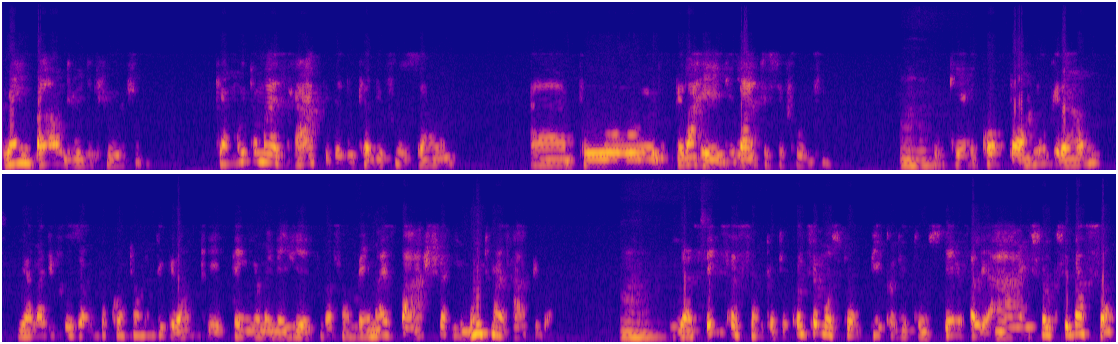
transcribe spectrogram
grain boundary diffusion, que é muito mais rápida do que a difusão uh, por, pela rede, lattice diffusion, uhum. porque ele contorna o grão e é uma difusão por contorno de grão que tem uma energia de ativação bem mais baixa e muito mais rápida. Uhum. E a sensação que eu tive, quando você mostrou o pico de tungstênio, eu falei, ah, isso é oxidação.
